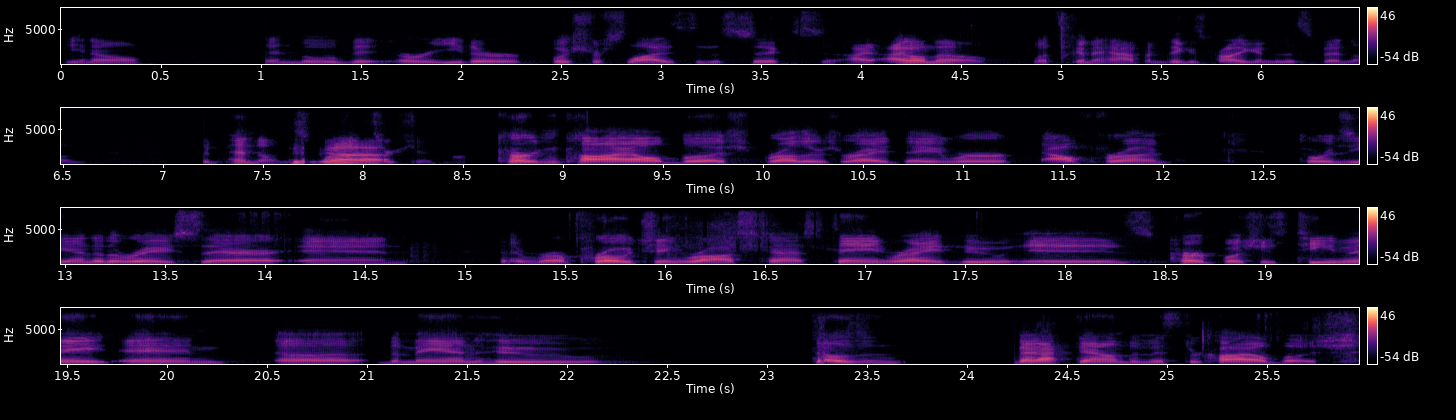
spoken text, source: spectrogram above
you know, and move it, or either Buescher slides to the six. I I don't know what's going to happen. I think it's probably going to depend on depend on Yeah. sponsorship. Kurt and Kyle Busch brothers, right? They were out front towards the end of the race there, and they were approaching Ross Chastain, right? Who is Kurt Busch's teammate and uh, the man who doesn't back down to Mr. Kyle Busch.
